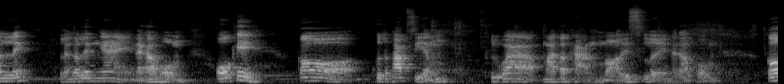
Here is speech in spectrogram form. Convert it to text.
มันเล็กแล้วก็เล่นง่ายนะครับผม โอเค ก็คุณภาพเสียงถือว่ามาตรฐานมอริสเลยนะครับผมก็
